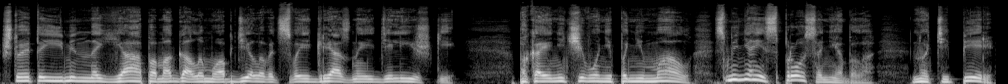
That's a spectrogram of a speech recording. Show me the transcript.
что это именно я помогал ему обделывать свои грязные делишки. Пока я ничего не понимал, с меня и спроса не было. Но теперь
